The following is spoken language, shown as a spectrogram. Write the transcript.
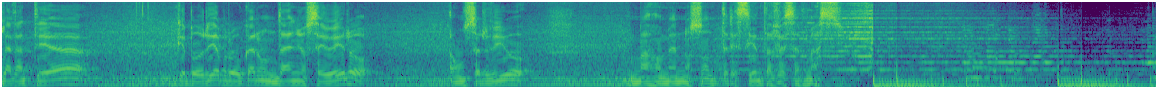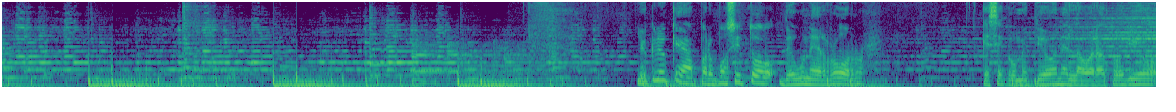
La cantidad que podría provocar un daño severo a un ser vivo más o menos son 300 veces más. Creo que a propósito de un error que se cometió en el laboratorio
